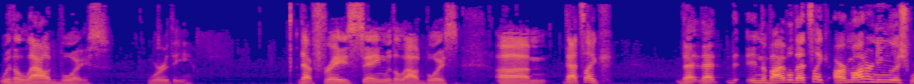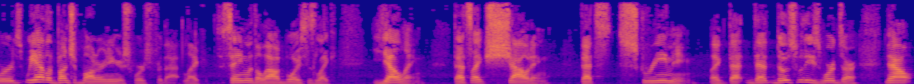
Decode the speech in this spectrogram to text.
with a loud voice, Worthy. That phrase, saying with a loud voice, um, that's like that that in the Bible, that's like our modern English words. We have a bunch of modern English words for that. Like saying with a loud voice is like yelling. That's like shouting. That's screaming. Like that that those what these words are. Now,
